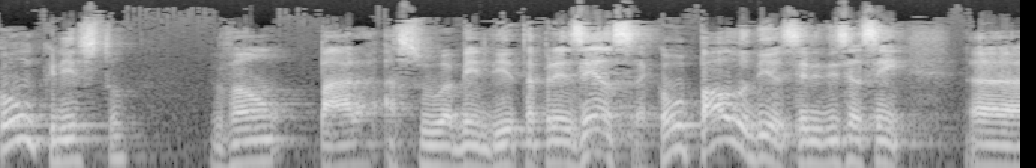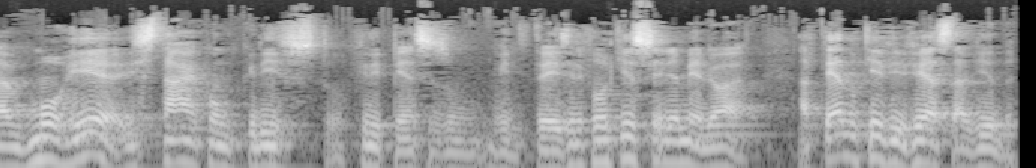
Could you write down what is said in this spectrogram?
com Cristo, vão para a sua bendita presença. Como Paulo disse, ele disse assim: uh, morrer, estar com Cristo. Filipenses 1, 23. Ele falou que isso seria melhor, até do que viver essa vida.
